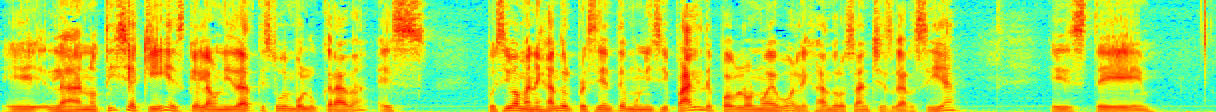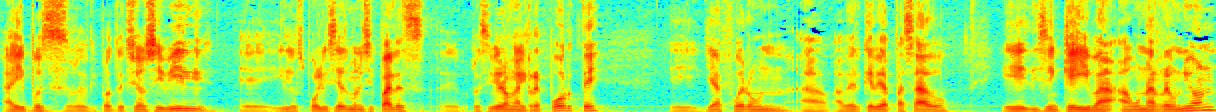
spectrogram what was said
Eh, la noticia aquí es que la unidad que estuvo involucrada es, pues iba manejando el presidente municipal de Pueblo Nuevo, Alejandro Sánchez García. Este, ahí pues Protección Civil eh, y los policías municipales eh, recibieron el reporte, ya fueron a, a, ver qué había pasado. dicen que iba a una reunión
